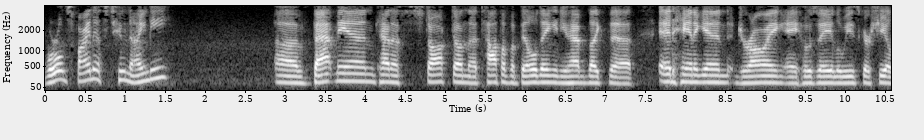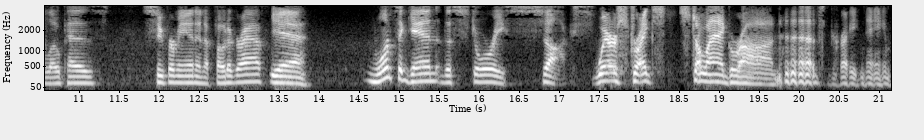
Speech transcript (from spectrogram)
World's Finest 290 of Batman kind of stalked on the top of a building, and you have like the Ed Hannigan drawing a Jose Luis Garcia Lopez Superman in a photograph. Yeah. Once again, the story sucks. Where strikes Stalagron? that's a great name.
